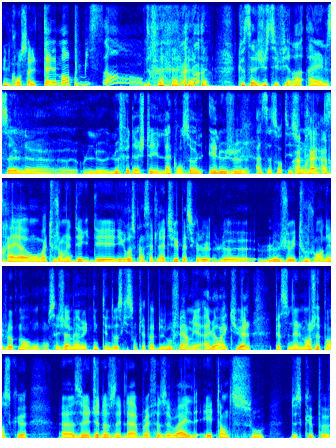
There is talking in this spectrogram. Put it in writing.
une console tellement puissante. que ça justifiera à elle seule euh, le, le fait d'acheter la console et le jeu à sa sortie sur Après, NX. après euh, on va toujours mettre des, des- des grosses pincettes là-dessus parce que le, le- le jeu est toujours en développement. Donc on sait jamais avec Nintendo ce qu'ils sont capables de nous faire. Mais à l'heure actuelle, personnellement, je pense que euh, The Legend of Zelda Breath of the Wild est en dessous de ce que ce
